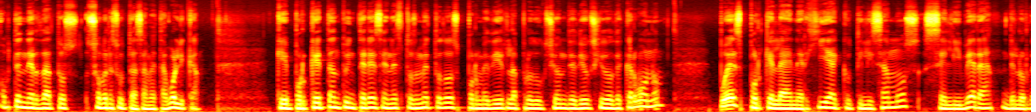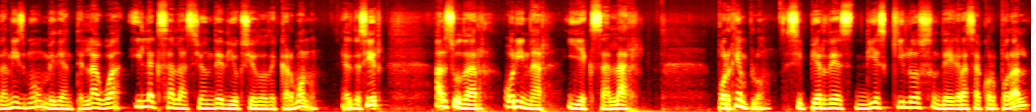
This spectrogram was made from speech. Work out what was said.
obtener datos sobre su tasa metabólica. ¿Que ¿Por qué tanto interés en estos métodos por medir la producción de dióxido de carbono? Pues porque la energía que utilizamos se libera del organismo mediante el agua y la exhalación de dióxido de carbono es decir, al sudar, orinar y exhalar. Por ejemplo, si pierdes 10 kilos de grasa corporal,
